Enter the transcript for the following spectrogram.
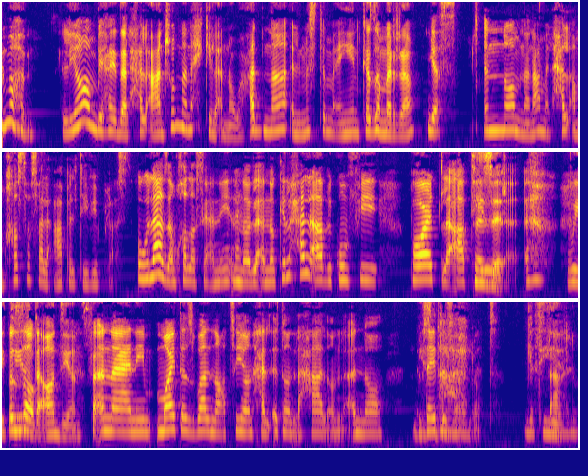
المهم اليوم بهيدا الحلقة عن شو بدنا نحكي لأنه وعدنا المستمعين كذا مرة yes إنه بدنا نعمل حلقة مخصصة ل Apple TV Plus. ولازم خلص يعني إنه لأنه كل حلقة بيكون في part ل Apple. Tease بالضبط. audience. فانه يعني might as well نعطيهم حلقتهم لحالهم لأنه they deserve بيستاهلوا. بيستاهلوا.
